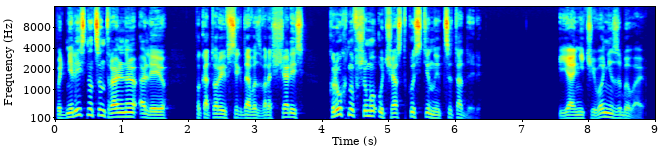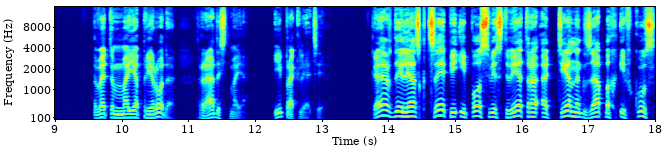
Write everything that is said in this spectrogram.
поднялись на центральную аллею, по которой всегда возвращались к рухнувшему участку стены цитадели. Я ничего не забываю. В этом моя природа, радость моя и проклятие. Каждый лязг цепи и посвист ветра, оттенок, запах и вкус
